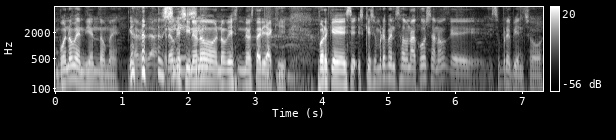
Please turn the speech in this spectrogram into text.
bueno vendiéndome, la verdad. Creo que Sí, si no, sí. no, no, no estaría aquí. Porque es, es que siempre he pensado una cosa, ¿no? Que siempre pienso,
